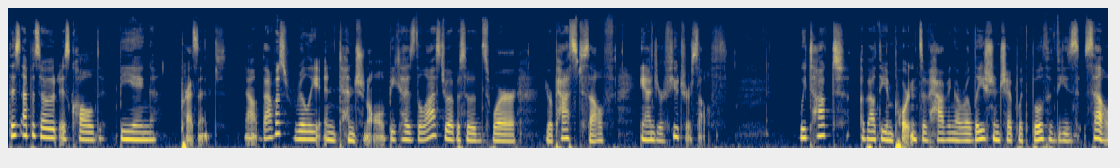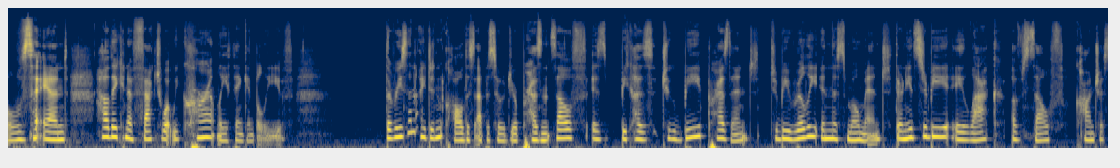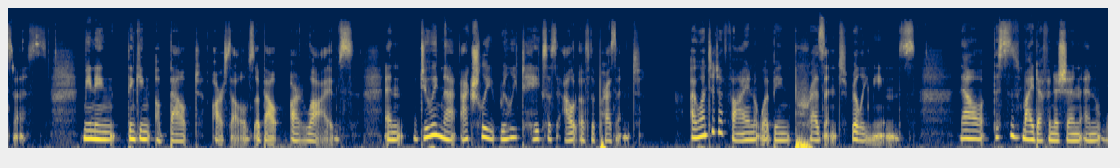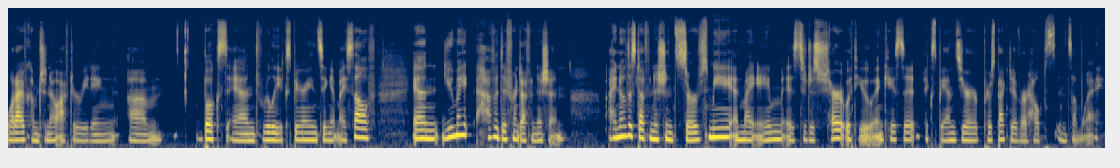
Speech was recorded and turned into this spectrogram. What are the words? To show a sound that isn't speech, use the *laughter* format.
This episode is called Being Present. Now, that was really intentional because the last two episodes were your past self and your future self. We talked about the importance of having a relationship with both of these selves and how they can affect what we currently think and believe. The reason I didn't call this episode Your Present Self is because to be present, to be really in this moment, there needs to be a lack of self consciousness, meaning thinking about ourselves, about our lives. And doing that actually really takes us out of the present. I want to define what being present really means. Now, this is my definition and what I've come to know after reading um, books and really experiencing it myself and you might have a different definition. I know this definition serves me, and my aim is to just share it with you in case it expands your perspective or helps in some way.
